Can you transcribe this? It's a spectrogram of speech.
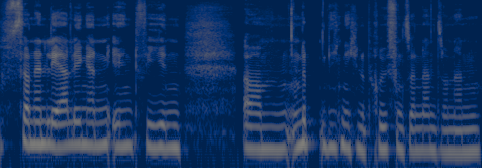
für den Lehrlingen irgendwie ein ähm, eine, nicht, nicht eine Prüfung, sondern so einen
